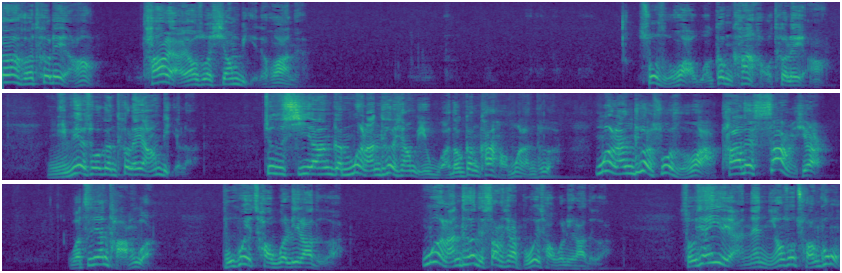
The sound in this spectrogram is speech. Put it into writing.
安和特雷杨，他俩要说相比的话呢，说实话，我更看好特雷杨。你别说跟特雷杨比了，就是西安跟莫兰特相比，我都更看好莫兰特。莫兰特说实话，他的上限我之前谈过，不会超过利拉德。莫兰特的上限不会超过利拉德。首先一点呢，你要说传控，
